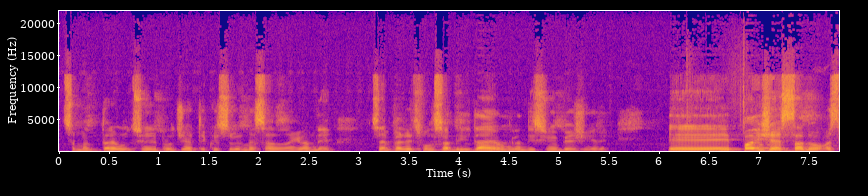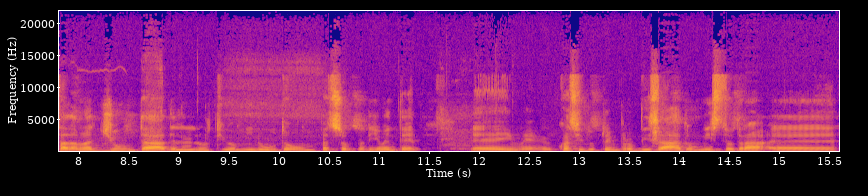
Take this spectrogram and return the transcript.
insomma tutta l'evoluzione del progetto e questo per me è stata una grande sempre responsabilità e un grandissimo piacere. E poi c'è stato, è stata un'aggiunta dell'ultimo minuto, un pezzo praticamente eh, eh, quasi tutto improvvisato, un misto tra eh,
